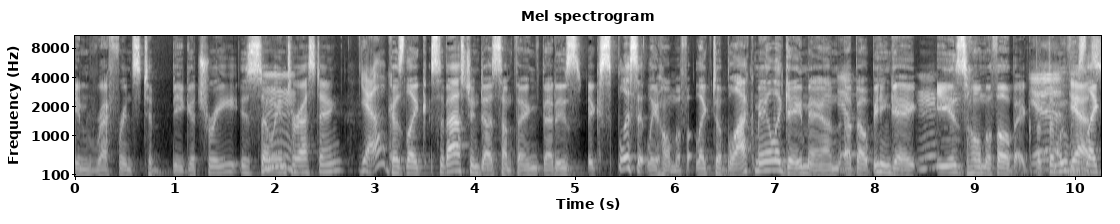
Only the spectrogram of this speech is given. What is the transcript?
in reference to bigotry is so interesting. Hmm. Yeah. Because, like, Sebastian does something that is explicitly homophobic. Like, to blackmail a gay man Yep. About being gay is homophobic. But the Yeah. movie's Yes. like,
